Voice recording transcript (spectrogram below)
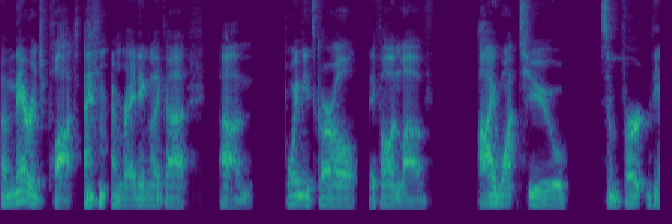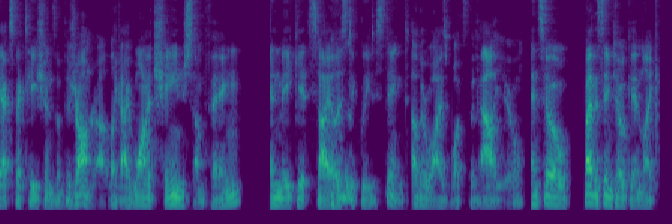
a marriage plot. I'm I'm writing like a um, boy meets girl, they fall in love. I want to subvert the expectations of the genre. Like I want to change something and make it mm-hmm. stylistically distinct. Otherwise, what's the value? And so by the same token, like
